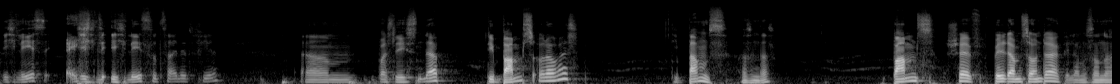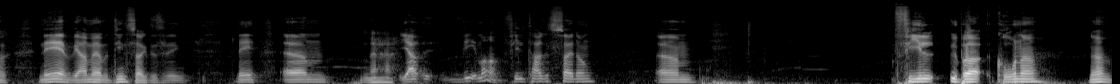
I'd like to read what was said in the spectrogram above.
Ich lese. Echt? Ich, ich lese zurzeit nicht viel. Ähm, Was liest du denn da? Die Bums oder was? die Bums, was ist denn das? Bums, Chef, Bild am Sonntag. Bill am Sonntag. Nee, wir haben ja Dienstag, deswegen. Nee, ähm, Na, ja, wie immer, viel Tageszeitung. Ähm, viel über Corona. Ne?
